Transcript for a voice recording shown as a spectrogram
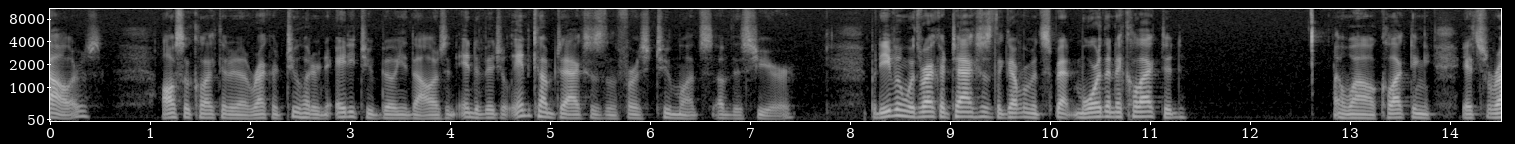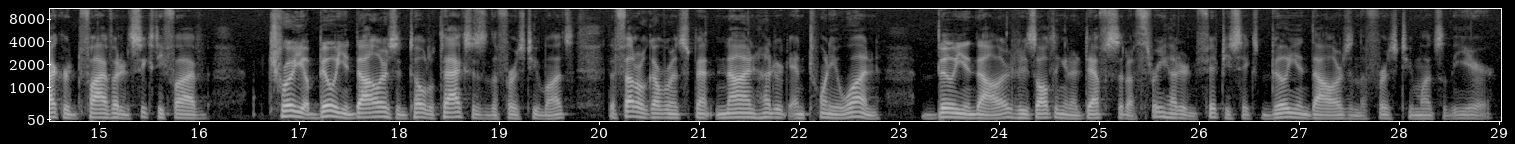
also collected a record $282 billion in individual income taxes in the first two months of this year. But even with record taxes, the government spent more than it collected while collecting its record 565 trillion billion dollars in total taxes in the first two months. The federal government spent 921 billion dollars, resulting in a deficit of 356 billion dollars in the first two months of the year.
